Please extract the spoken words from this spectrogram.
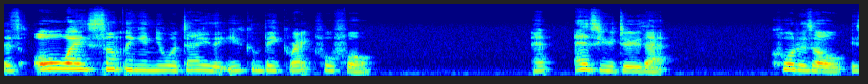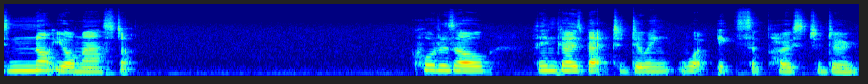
There's always something in your day that you can be grateful for. And as you do that, Cortisol is not your master. Cortisol then goes back to doing what it's supposed to do.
